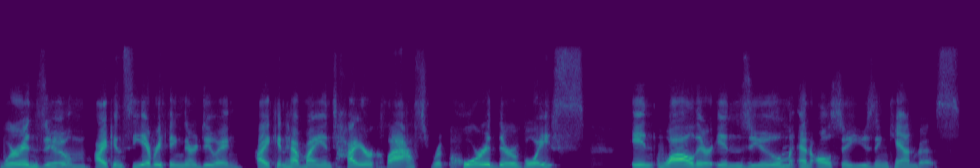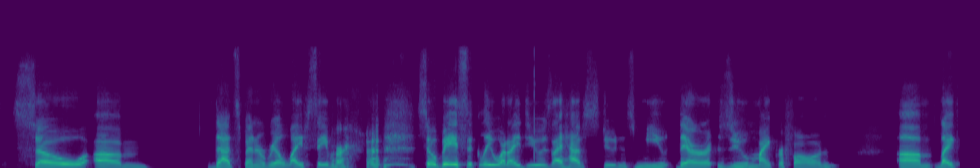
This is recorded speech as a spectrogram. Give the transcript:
we're in Zoom. I can see everything they're doing. I can have my entire class record their voice in while they're in Zoom and also using Canvas. So um, that's been a real lifesaver. so basically what I do is I have students mute their Zoom microphone um like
